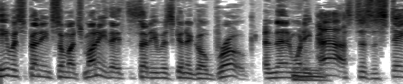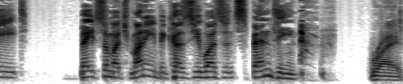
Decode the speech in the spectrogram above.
he was spending so much money they said he was going to go broke, and then when mm. he passed, his estate made so much money because he wasn't spending. right.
